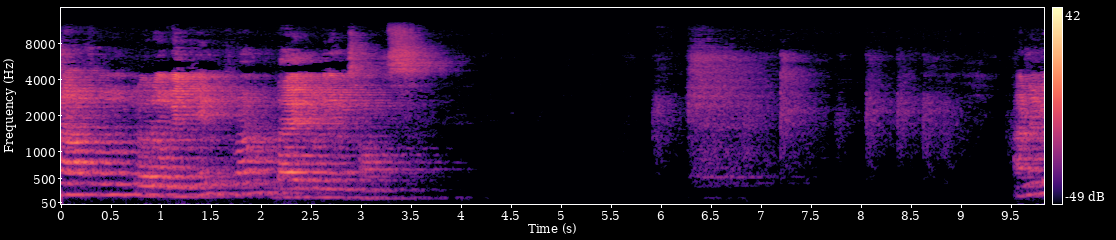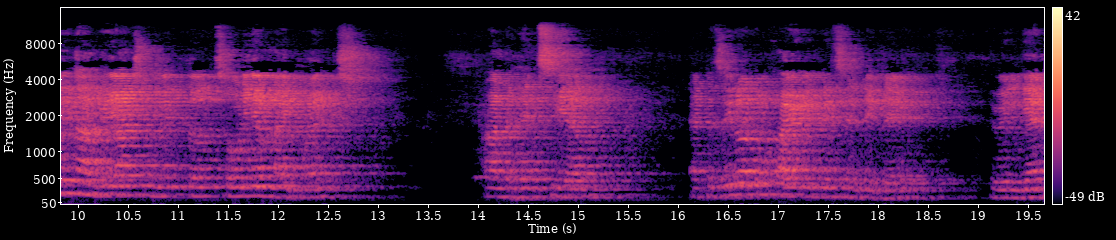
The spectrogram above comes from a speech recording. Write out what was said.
Of chlorobenzene from diazonium salts. Aniline on reaction with sodium nitrate and HCl at 0 to 5 degrees centigrade, you will get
